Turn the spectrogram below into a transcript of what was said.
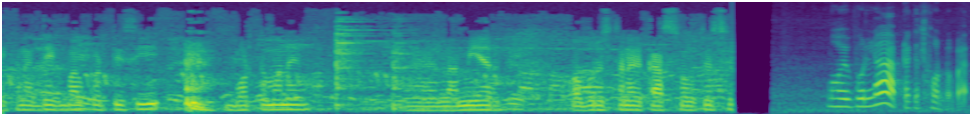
এখানে দেখভাল করতেছি। বর্তমানে লামিয়ার কবরস্থানের কাজ চলতেছে। মহিবুল্লাহ, আপনাকে ধন্যবাদ।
